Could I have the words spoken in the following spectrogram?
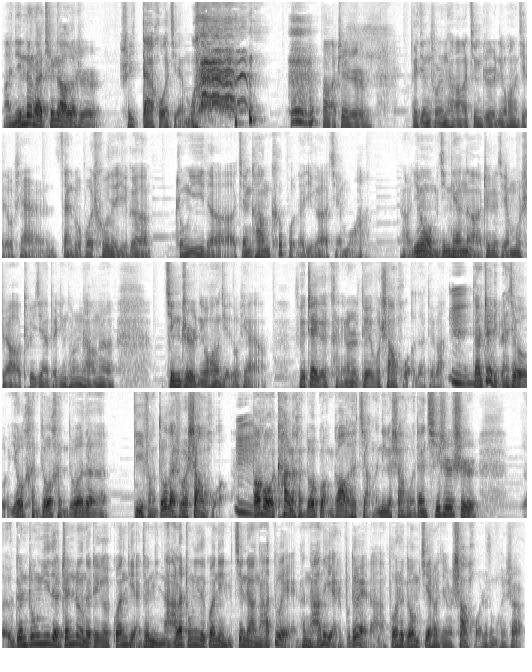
啊，您正在听到的是是一带货节目，啊，这是北京同仁堂精致牛黄解毒片赞助播出的一个中医的健康科普的一个节目哈。啊，因为我们今天呢，这个节目是要推荐北京同仁堂的精致牛黄解毒片啊，所以这个肯定是对付上火的，对吧？嗯，但是这里边就有很多很多的地方都在说上火，嗯，包括我看了很多广告，他讲的那个上火，但其实是，呃，跟中医的真正的这个观点，就是你拿了中医的观点，你尽量拿对，他拿的也是不对的。博士给我们介绍介绍上火是怎么回事儿。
